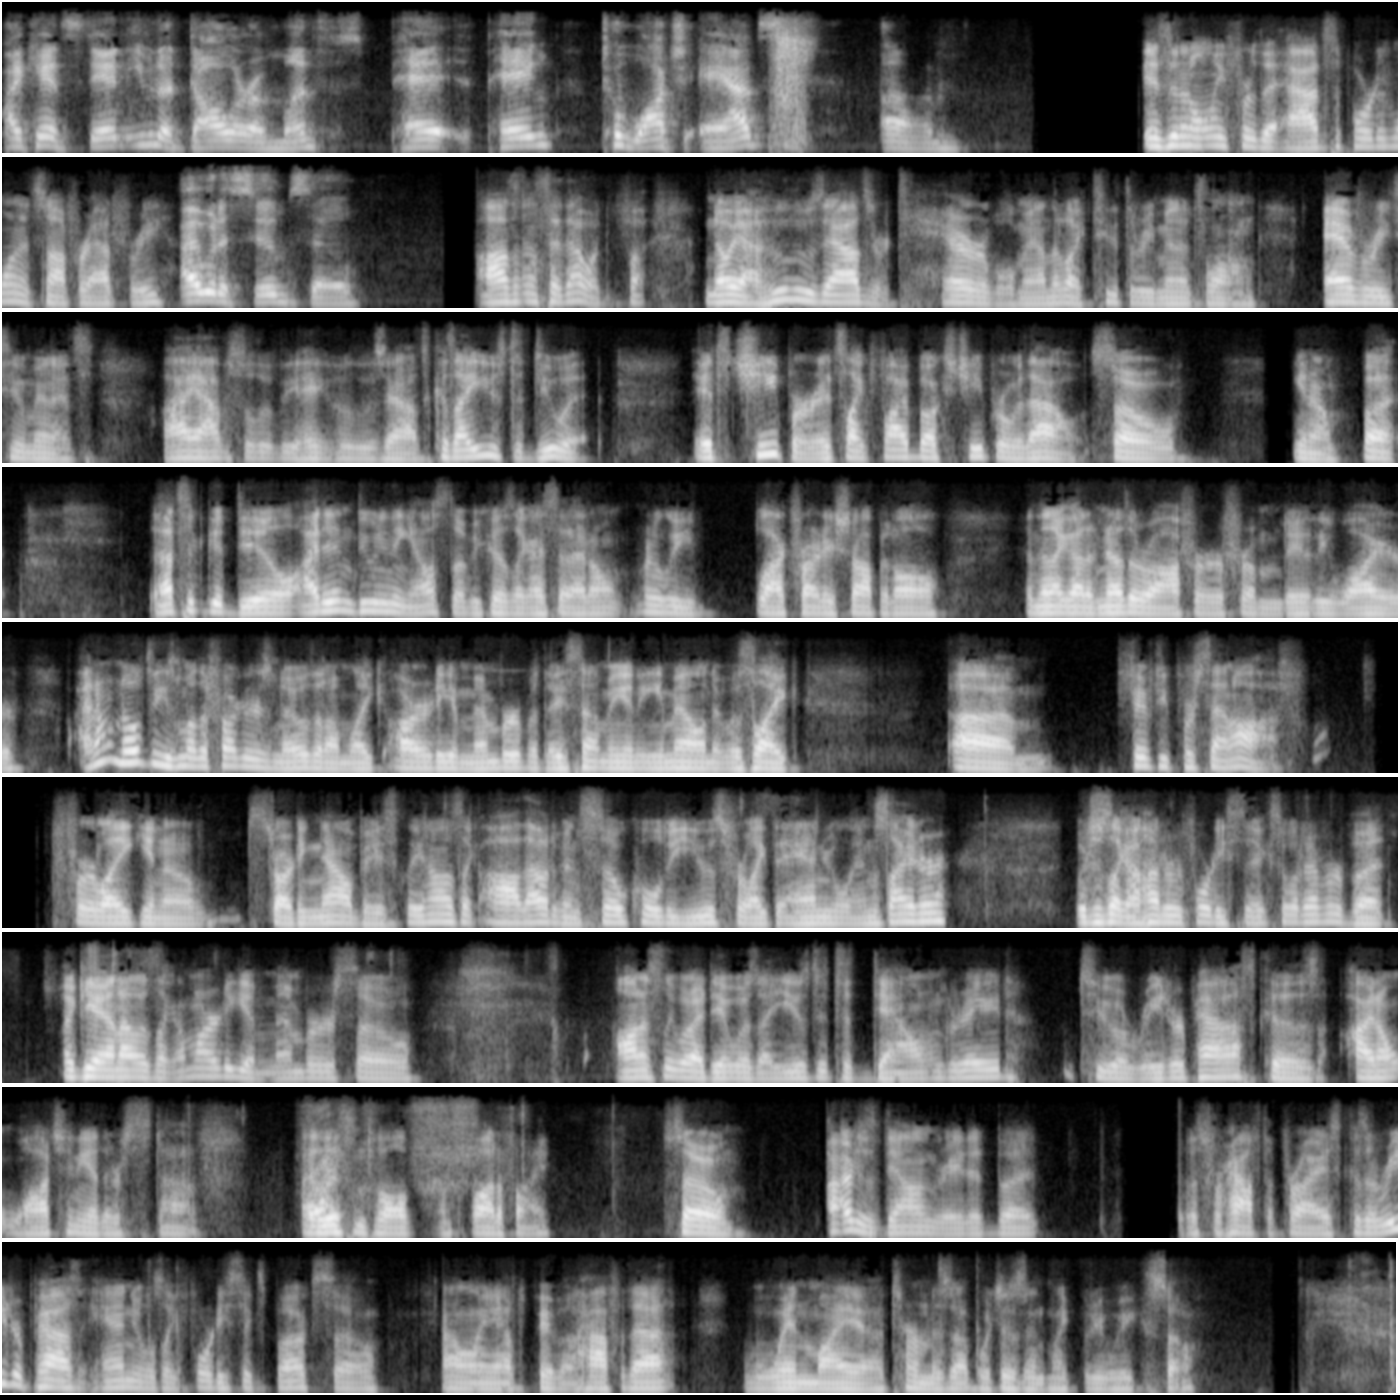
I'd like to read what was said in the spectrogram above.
I can't stand even a dollar a month pay, paying to watch ads. Um, Is it only for the ad supported one? It's not for ad free. I would assume so. I was gonna say that would. Fu- no, yeah, Hulu's ads are terrible, man. They're like two, three minutes long, every two minutes. I absolutely hate Hulu's ads because I used to do it. It's cheaper. It's like five bucks cheaper without. So, you know, but that's a good deal. I didn't do anything else though because, like I said, I don't really Black Friday shop at all. And then I got another offer from Daily Wire. I don't know if these motherfuckers know that I'm like already a member, but they sent me an email and it was like, um, 50% off for like, you know, starting now, basically. And I was like, oh, that would have been so cool to use for like the annual insider, which is like 146 or whatever. But again, I was like, I'm already a member, so honestly, what I did was I used it to downgrade to a reader pass because I don't watch any other stuff. I listen to all on Spotify, so I just downgraded, but it was for half the price because a reader pass annual is like 46 bucks, so I only have to pay about half of that when my uh, term is up, which is in like three weeks. So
